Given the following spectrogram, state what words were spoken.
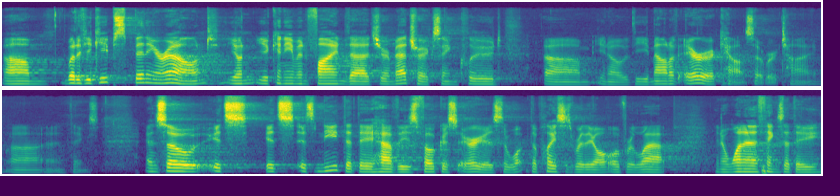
Um, but if you keep spinning around, you can even find that your metrics include um, you know, the amount of error counts over time uh, and things. And so it's, it's, it's neat that they have these focus areas, the, the places where they all overlap. You know, one of the things that they,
